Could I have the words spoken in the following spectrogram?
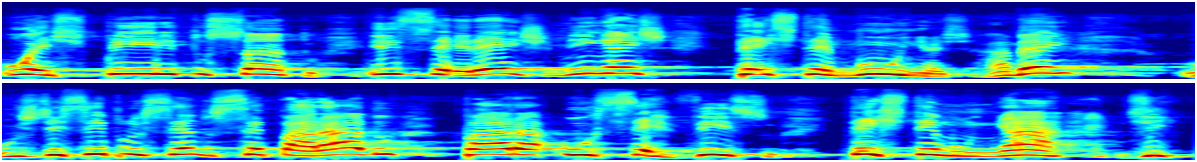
o Espírito Santo, e sereis minhas testemunhas. Amém? Os discípulos sendo separados para o serviço, testemunhar de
